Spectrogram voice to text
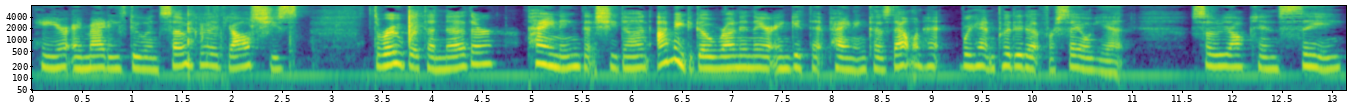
here. And Maddie's doing so good, y'all. She's through with another painting that she done. I need to go run in there and get that painting because that one, ha we hadn't put it up for sale yet. So y'all can see.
